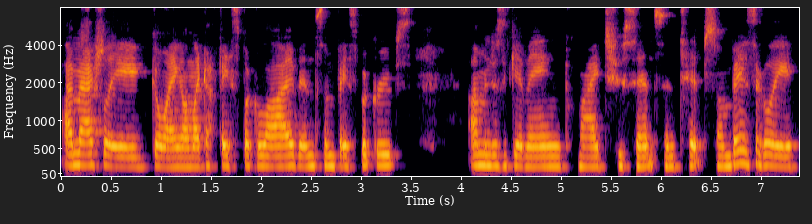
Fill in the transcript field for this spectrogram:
I'm actually going on like a Facebook Live in some Facebook groups. I'm just giving my two cents and tips on basically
